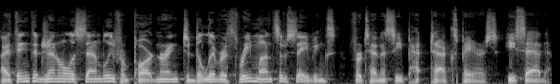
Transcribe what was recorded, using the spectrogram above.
I thank the General Assembly for partnering to deliver three months of savings for Tennessee taxpayers, he said.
